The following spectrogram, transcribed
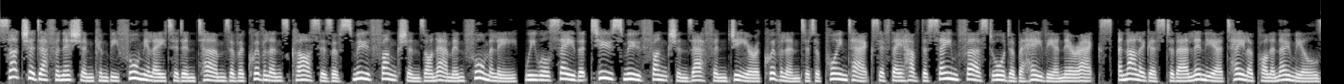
Such a definition can be formulated in terms of equivalence classes of smooth functions on M. Informally, we will say that two smooth functions f and g are equivalent at a point x if they have the same first-order behavior near x, analogous to their linear Taylor polynomials.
